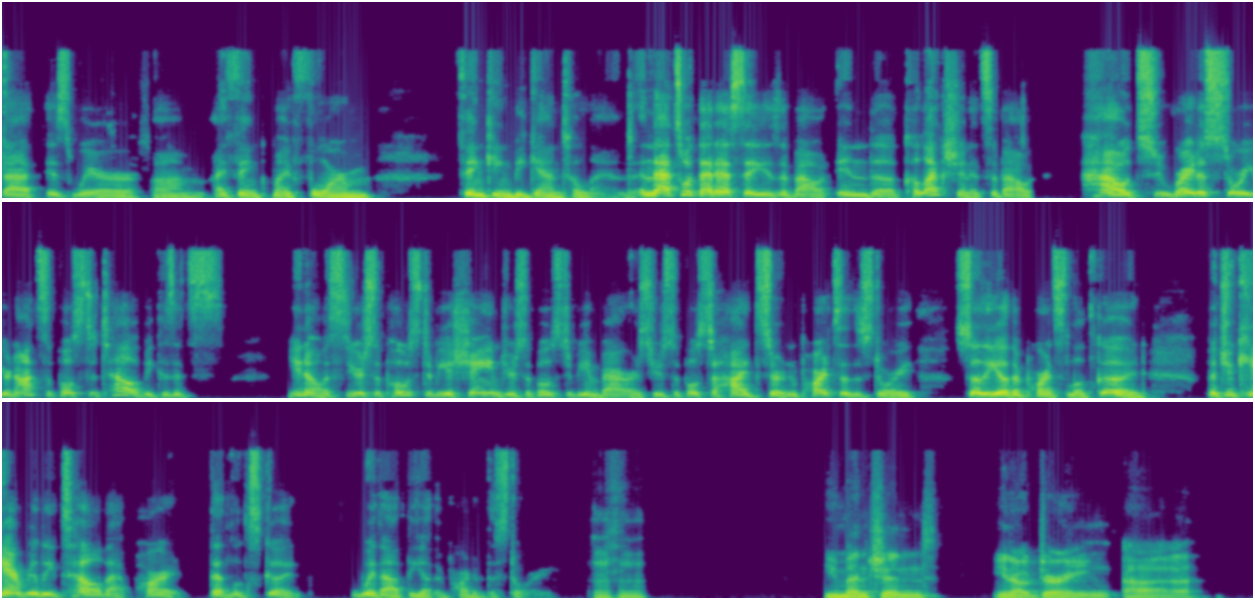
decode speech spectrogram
That is where um, I think my form thinking began to land. And that's what that essay is about in the collection. It's about how to write a story you're not supposed to tell because it's you know it's you're supposed to be ashamed you're supposed to be embarrassed you're supposed to hide certain parts of the story so the other parts look good but you can't really tell that part that looks good without the other part of the story. Mm-hmm. You mentioned, you know, during uh,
